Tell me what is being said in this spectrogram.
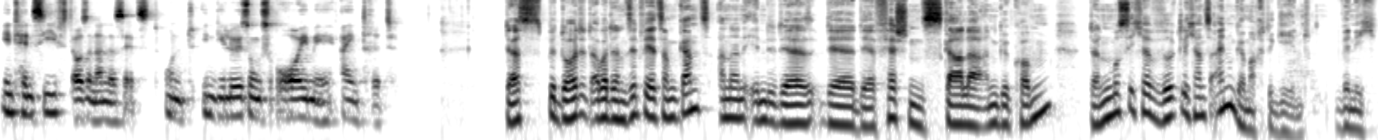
intensivst auseinandersetzt und in die Lösungsräume eintritt. Das bedeutet aber, dann sind wir jetzt am ganz anderen Ende der, der, der Fashion-Skala angekommen. Dann muss ich ja wirklich ans Eingemachte gehen, wenn ich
